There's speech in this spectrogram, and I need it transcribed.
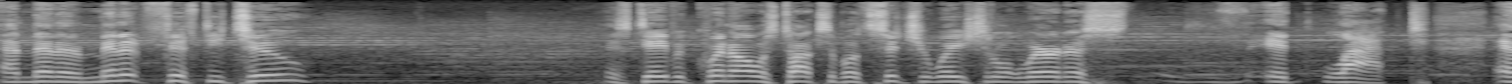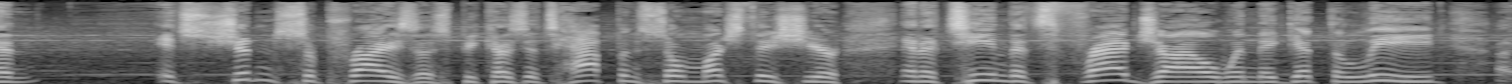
And then in minute 52, as David Quinn always talks about situational awareness, it lacked. And it shouldn't surprise us because it's happened so much this year. And a team that's fragile when they get the lead, uh,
